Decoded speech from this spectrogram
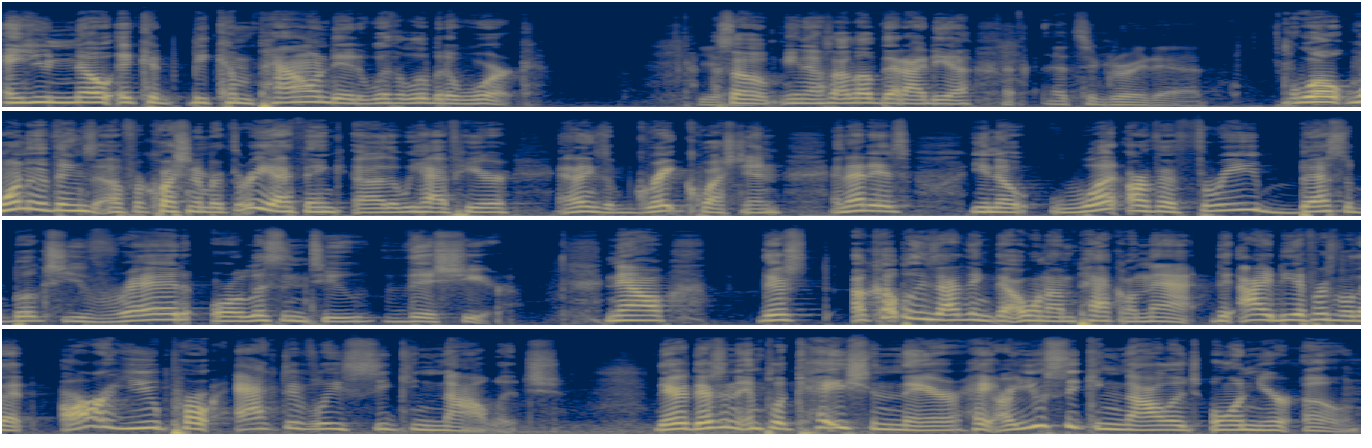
and you know it could be compounded with a little bit of work. So, you know, so I love that idea. That's a great ad. Well, one of the things uh, for question number three, I think uh, that we have here, and I think it's a great question, and that is, you know, what are the three best books you've read or listened to this year? Now, there's a couple things I think that I want to unpack on that. The idea, first of all, that are you proactively seeking knowledge? There, there's an implication there. Hey, are you seeking knowledge on your own?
